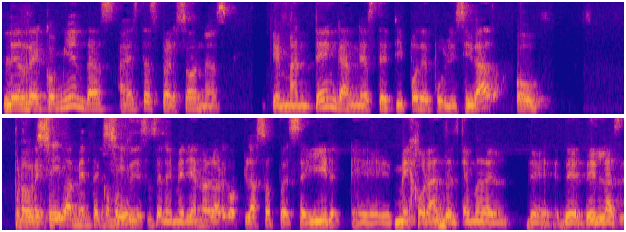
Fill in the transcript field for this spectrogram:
¿Les recomiendas a estas personas que mantengan este tipo de publicidad o progresivamente, como tú dices, en el mediano a largo plazo, pues seguir eh, mejorando el tema de, de, las,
